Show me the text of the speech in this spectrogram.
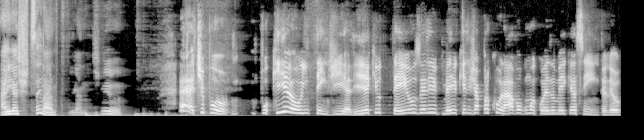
Aí acho, sei lá, tá ligado? Acho meio. É, tipo, o que eu entendi ali é que o Tails, ele meio que ele já procurava alguma coisa meio que assim, entendeu?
